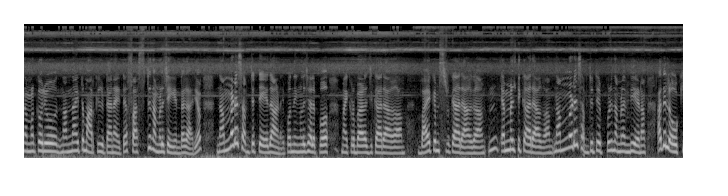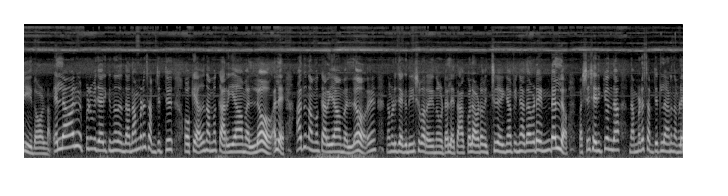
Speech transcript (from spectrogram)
നമുക്കൊരു നന്നായിട്ട് മാർക്ക് കിട്ടാനായിട്ട് ഫസ്റ്റ് നമ്മൾ ചെയ്യേണ്ട കാര്യം നമ്മുടെ സബ്ജക്റ്റ് ഏതാണ്? ഇപ്പോൾ നിങ്ങൾ ചിലപ്പോൾ മൈക്രോബയോളജിക്കാരാകാം ബയോകെമിസ്ട്രിക്കാരാകാം എം എൽ ടിക്കാരാകാം. നമ്മുടെ സബ്ജക്റ്റ് എപ്പോഴും നമ്മൾ എന്ത് ചെയ്യണം? അത് ലോക്ക് ചെയ്തോളണം. എല്ലാവരും എപ്പോഴും വിചാരിക്കുന്നത് എന്താ? നമ്മുടെ സബ്ജക്റ്റ് ഓക്കെ അത് നമുക്കറിയാമല്ലോ അല്ലേ? അത് നമുക്കറിയാമല്ലോ നമ്മൾ ജഗദീഷ് പറയുന്ന കൂട്ട് അല്ലേ? താക്കോൽ അവിടെ വെച്ച് കഴിഞ്ഞാൽ പിന്നെ അത് അവിടെ ഉണ്ടല്ലോ. പക്ഷേ ശരിക്കും എന്താ? നമ്മുടെ സബ്ജക്റ്റിലാണ് നമ്മൾ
